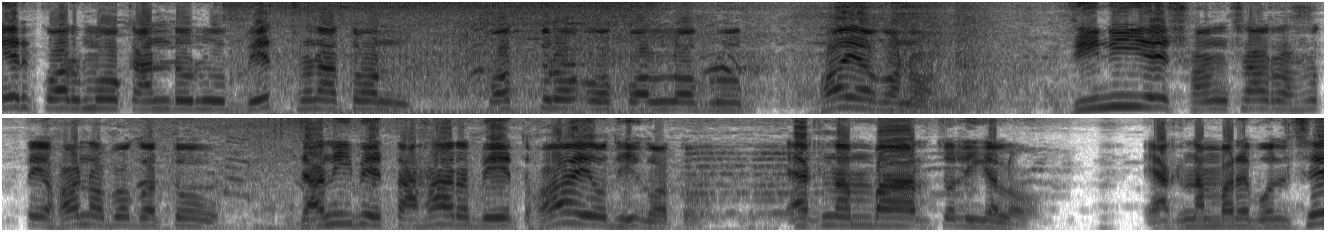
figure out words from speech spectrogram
এর কর্ম কাণ্ডরূপ বেদ সনাতন পত্র ও পল্লব রূপ হয় অগণন। যিনি এ সংসার রসত্বে হন অবগত, জানিবে তাহার বেদ হয় অধিগত। এক নাম্বার চলে গেল। এক নাম্বারে বলছে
